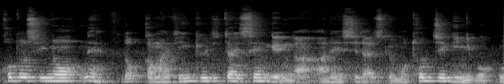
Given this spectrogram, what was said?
今年のねどっかまで緊急事態宣言があれ次第ですけどもう栃木に僕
